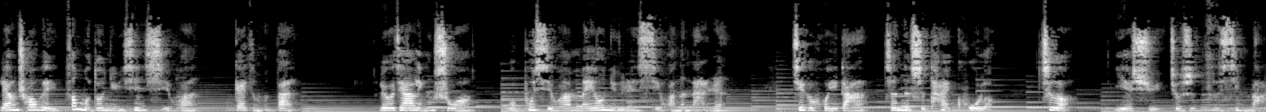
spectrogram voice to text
梁朝伟这么多女性喜欢，该怎么办？”刘嘉玲说：“我不喜欢没有女人喜欢的男人。”这个回答真的是太酷了，这也许就是自信吧。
